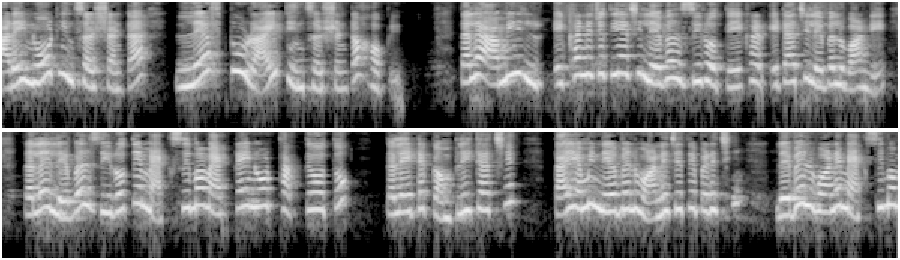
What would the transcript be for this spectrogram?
আর এই নোড ইনসার্শনটা লেফট টু রাইট ইনসার্শনটা হবে। তাহলে আমি এখানে যদি আছি লেভেল জিরোতে এখানে এটা আছে লেভেল ওয়ানে তাহলে লেভেল জিরোতে ম্যাক্সিমাম একটাই নোট থাকতে হতো। তাহলে এটা কমপ্লিট আছে। তাই আমি লেভেল ওয়ানে যেতে পেরেছি। লেভেল ওয়ানে ম্যাক্সিমাম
